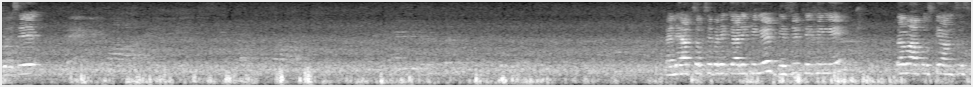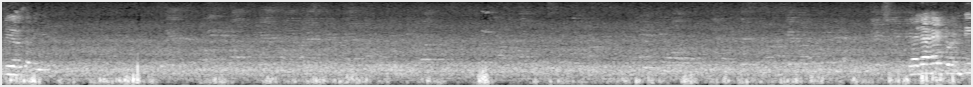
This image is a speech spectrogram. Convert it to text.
जैसे पहले आप सबसे पहले क्या लिखेंगे डिजिट लिखेंगे तब आप उसके आंसर्स क्लियर करेंगे पहला है twenty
